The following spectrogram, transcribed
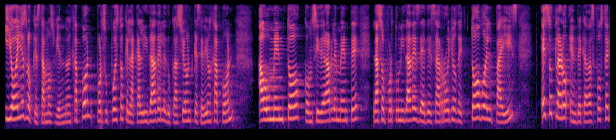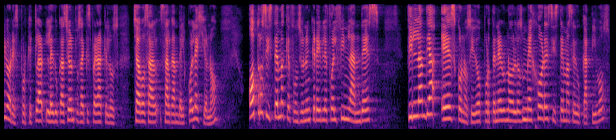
Y hoy es lo que estamos viendo en Japón. Por supuesto que la calidad de la educación que se dio en Japón aumentó considerablemente las oportunidades de desarrollo de todo el país, esto, claro, en décadas posteriores, porque la educación, pues hay que esperar a que los chavos sal, salgan del colegio, ¿no? Otro sistema que funcionó increíble fue el finlandés. Finlandia es conocido por tener uno de los mejores sistemas educativos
